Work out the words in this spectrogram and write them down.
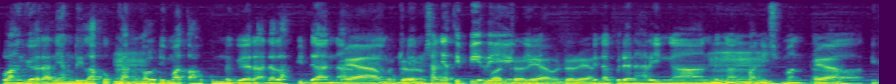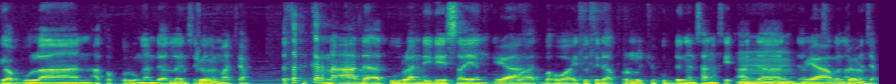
pelanggaran yang dilakukan hmm. kalau di mata hukum negara adalah pidana ya, yang betul. kemudian misalnya tipiring betul, ya, ya, betul, ya. tindak pidana ringan hmm. dengan punishment ya. uh, tiga bulan atau kurungan dan lain betul. segala macam tetapi karena ada aturan di desa yang ya. ya. bahwa itu tidak perlu cukup dengan sanksi hmm. adat dan ya, segala betul. macam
